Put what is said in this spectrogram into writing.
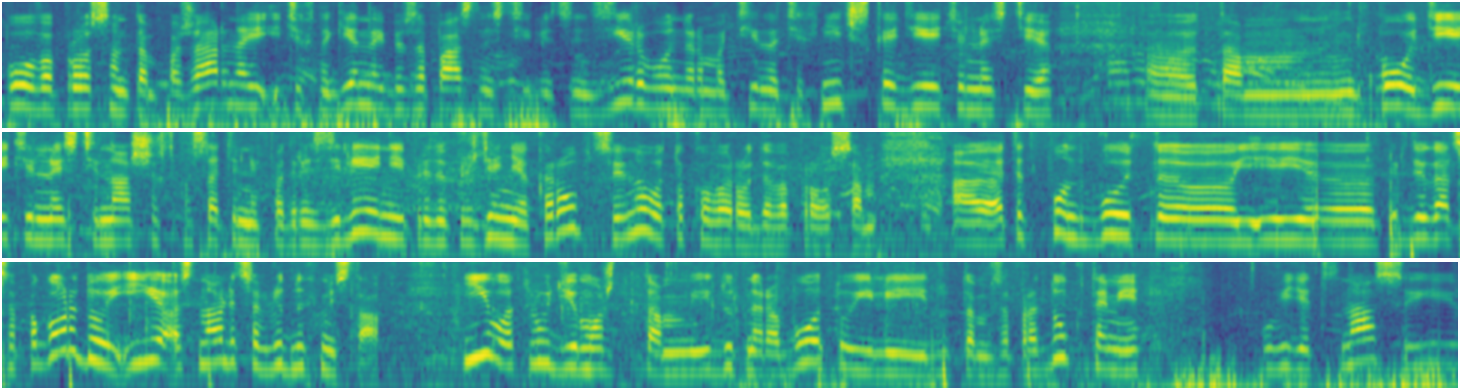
по вопросам там, пожарной и техногенной безопасности, лицензированию, нормативно-технической деятельности, э, там, по деятельности наших спасательных подразделений, предупреждения коррупции, ну вот такого рода вопросам. А, Этот пункт будет э, передвигаться по городу и останавливаться в людных местах. И вот люди, может, там идут на работу или идут там за продуктами, увидят нас и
